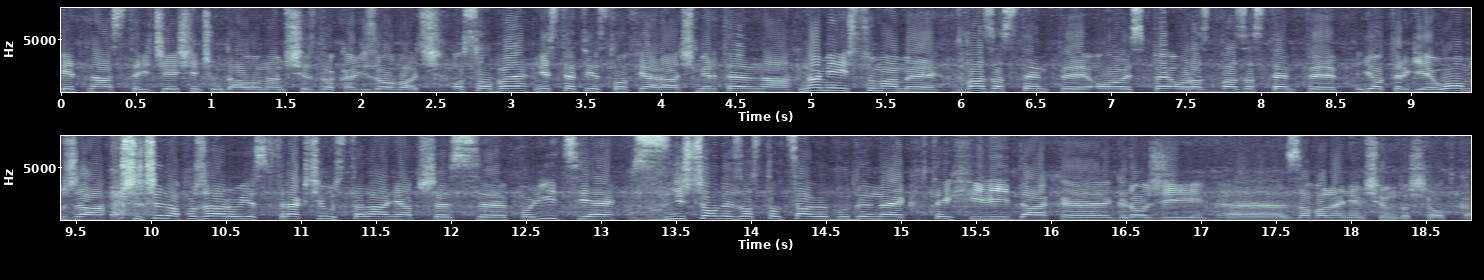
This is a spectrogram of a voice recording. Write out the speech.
15.10 udało nam się zlokalizować osobę. Niestety jest to ofiara śmiertelna. Na miejscu mamy dwa zastępy OSP oraz dwa zastępy JRG Łomża. Przyczyna pożaru jest w trakcie ustalania przez e, policję. Zniszczony został cały budynek. W tej chwili dach e, grozi zawaleniem się do środka.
